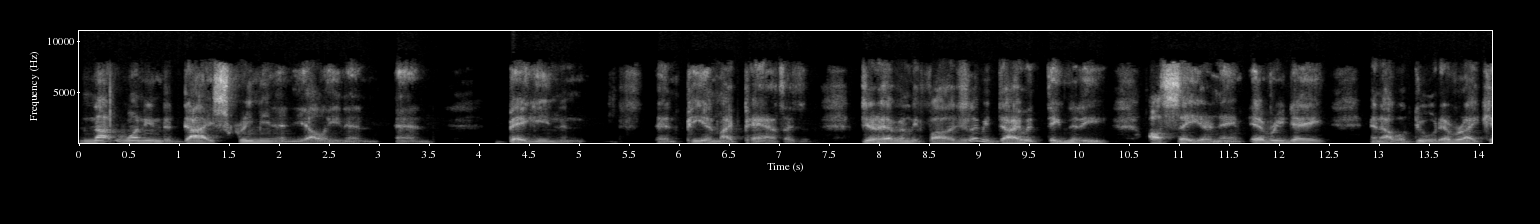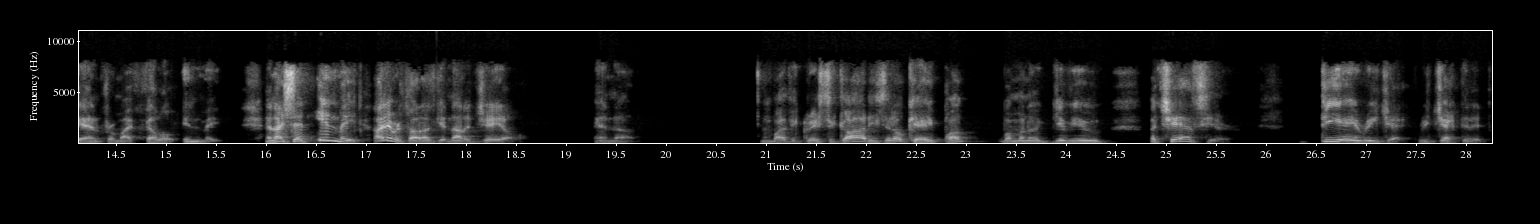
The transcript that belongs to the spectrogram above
not wanting to die screaming and yelling and and begging and and peeing my pants. I said, Dear Heavenly Father, just let me die with dignity. I'll say your name every day, and I will do whatever I can for my fellow inmate. And I said, inmate, I never thought I was getting out of jail. And, uh, and by the grace of God, he said, okay, punk, I'm going to give you a chance here. DA reject, rejected it.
